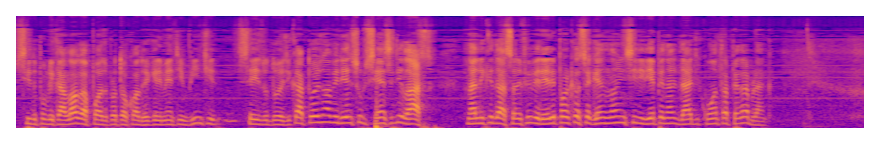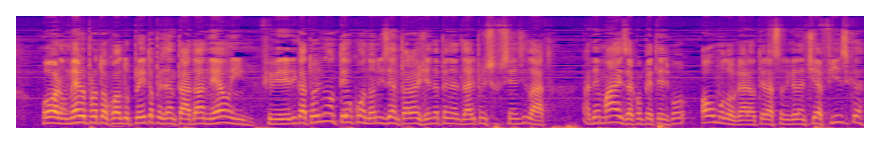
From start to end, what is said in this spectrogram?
sido publicada logo após o protocolo de requerimento em 26 de 2 de 14, não haveria insuficiência de lastro na liquidação de fevereiro e, por consequência, não incidiria penalidade contra a Pedra Branca. Ora, um mero protocolo do pleito apresentado à ANEL em fevereiro de 14 não tem o condão de isentar a agenda da penalidade por insuficiência de lato. Ademais, a competência de homologar a alteração de garantia física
